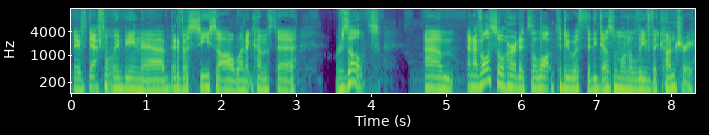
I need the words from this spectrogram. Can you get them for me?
they've definitely been a bit of a seesaw when it comes to results. Um, and I've also heard it's a lot to do with that he doesn't want to leave the country.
